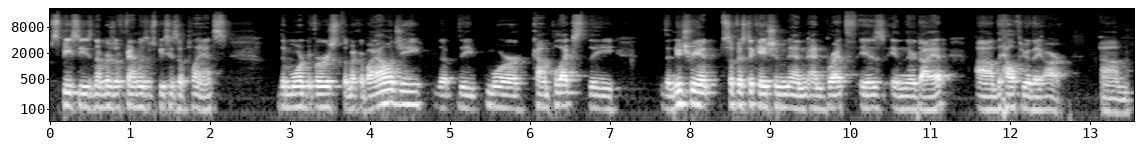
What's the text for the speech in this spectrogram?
species, numbers of families of species of plants, the more diverse the microbiology, the, the more complex the, the nutrient sophistication and, and breadth is in their diet, uh, the healthier they are. Um,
